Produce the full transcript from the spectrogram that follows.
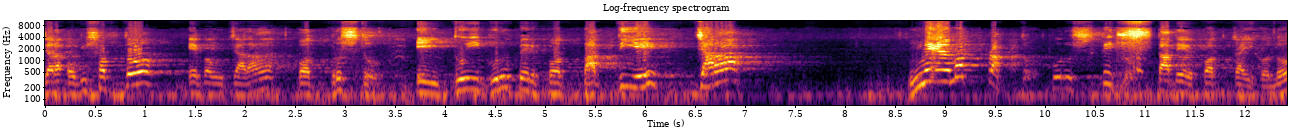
যারা অভিশপ্ত এবং যারা পথভ্রষ্ট। এই দুই গ্রুপের পথ বাদ দিয়ে যারা নেয়ামত প্রাপ্ত পুরস্কৃত তাদের পথটাই হলো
